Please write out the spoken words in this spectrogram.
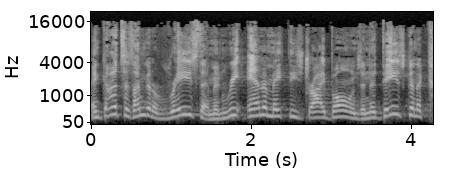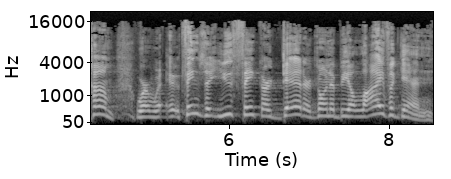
And God says, I'm going to raise them and reanimate these dry bones. And the day's going to come where Eh, things that you think are dead are going to be alive again.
